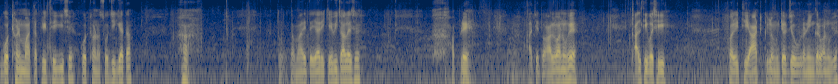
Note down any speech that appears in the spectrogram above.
ગોઠણમાં તકલીફ થઈ ગઈ છે. ગોઠણ સોજી ગયા હતા હા. તો તમારી તૈયારી કેવી ચાલે છે? આપણે આજે તો હાલવાનું છે. કાલથી પછી ફરીથી આઠ કિલોમીટર જેવું રનિંગ કરવાનું છે.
